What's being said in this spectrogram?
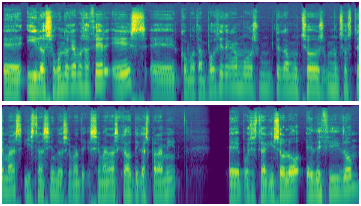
Eh, y lo segundo que vamos a hacer es, eh, como tampoco es que tengamos tenga muchos, muchos temas y están siendo semanas caóticas para mí, eh, pues estoy aquí solo, he decidido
